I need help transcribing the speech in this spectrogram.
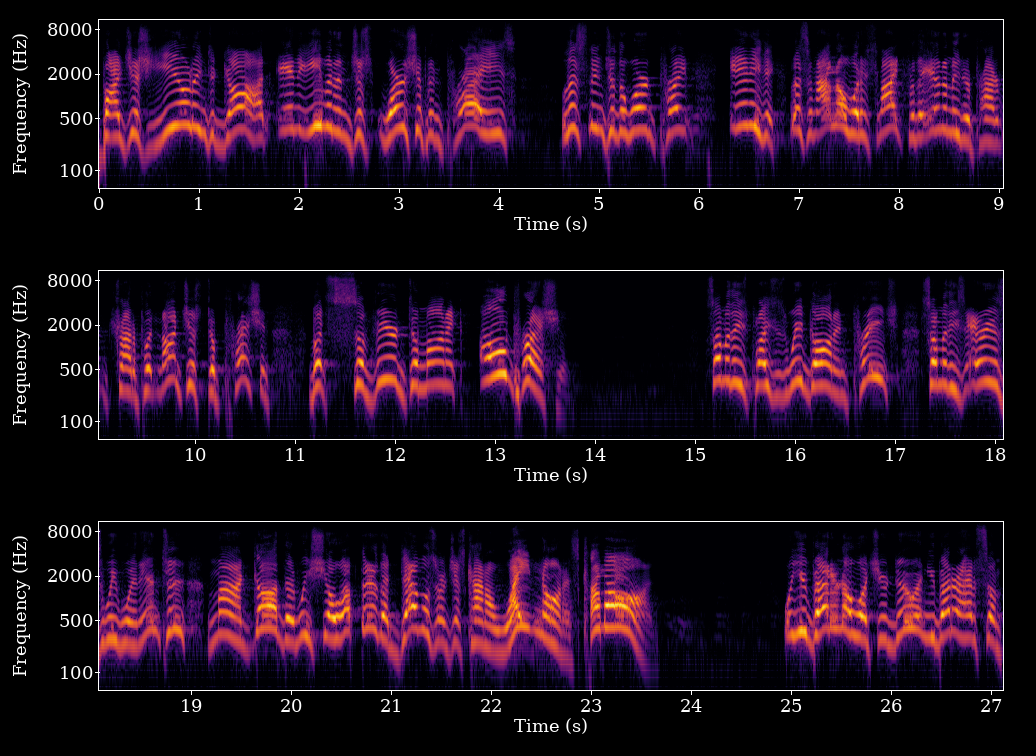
by just yielding to God, and even in just worship and praise, listening to the word pray anything. Listen, I know what it's like for the enemy to try to put not just depression, but severe demonic oppression. Some of these places we've gone and preached, some of these areas we went into, my God, that we show up there, the devils are just kind of waiting on us. Come on. Well, you better know what you're doing. You better have some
